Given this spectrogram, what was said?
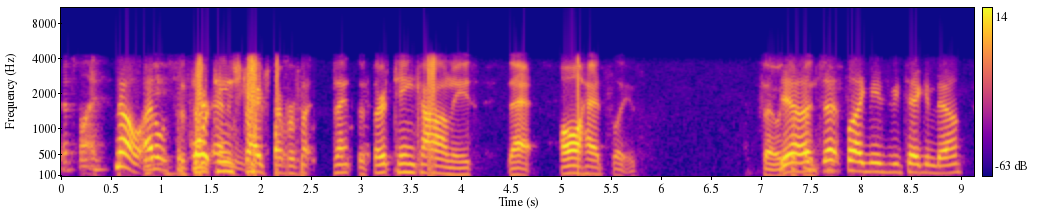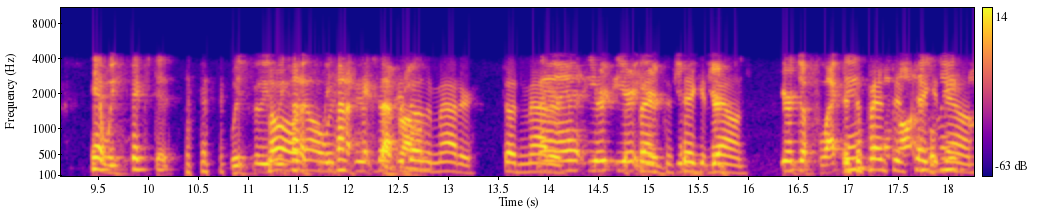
That's fine. No, I don't support the support 13 enemies. stripes represent the 13 colonies that all had slaves. So it's Yeah, that, offensive. that flag needs to be taken down. Yeah, we fixed it. We we, no, we kind of no, we it, kind of fixed it, that it problem. doesn't matter. Doesn't matter. Man, you're, you're, you're, offensive. you're, take it you're, down. You're deflecting. It's offensive, and take it honestly, down.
